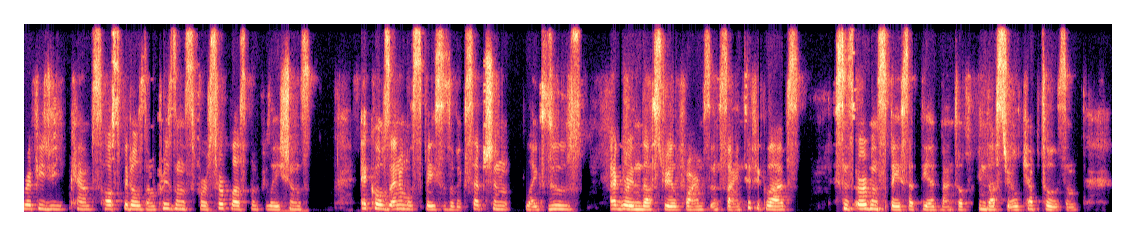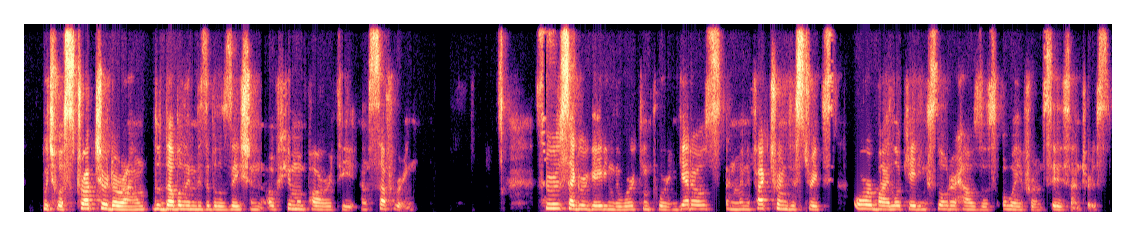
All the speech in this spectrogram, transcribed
refugee camps, hospitals, and prisons for surplus populations echoes animal spaces of exception like zoos, agro-industrial farms, and scientific labs, since urban space at the advent of industrial capitalism which was structured around the double invisibilization of human poverty and suffering. Through segregating the working poor in ghettos and manufacturing districts, or by locating slaughterhouses away from city centers.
